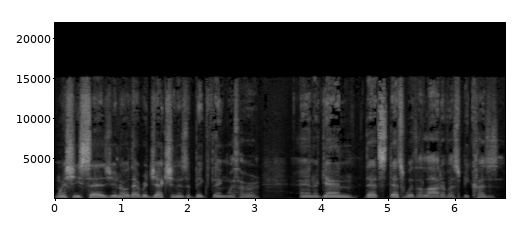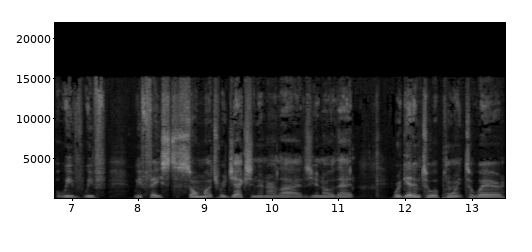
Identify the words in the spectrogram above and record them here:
when she says, you know, that rejection is a big thing with her, and again, that's that's with a lot of us because we've we've we've faced so much rejection in our lives, you know, that we're getting to a point to where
